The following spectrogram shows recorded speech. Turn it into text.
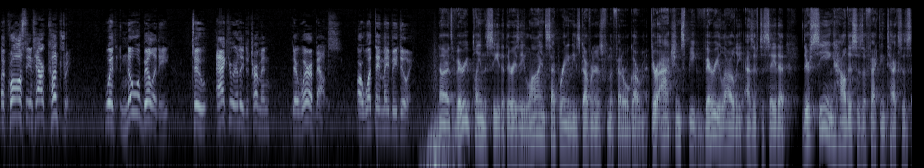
across the entire country with no ability to accurately determine their whereabouts or what they may be doing. Now, it's very plain to see that there is a line separating these governors from the federal government. Their actions speak very loudly as if to say that they're seeing how this is affecting Texas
